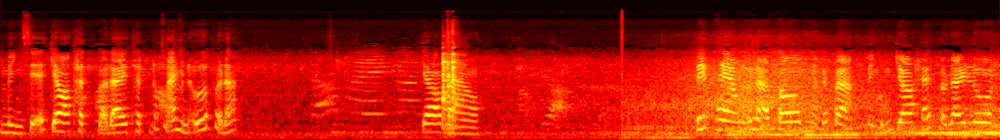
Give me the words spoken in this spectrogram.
mình sẽ cho thịt vào đây. Thịt lúc nãy mình ướp rồi đó. Cho vào. Tiếp theo nữa là tôm nè các bạn. Mình cũng cho hết vào đây luôn.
